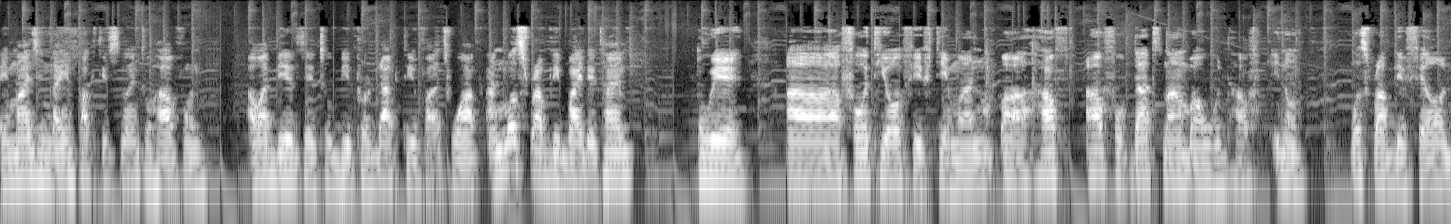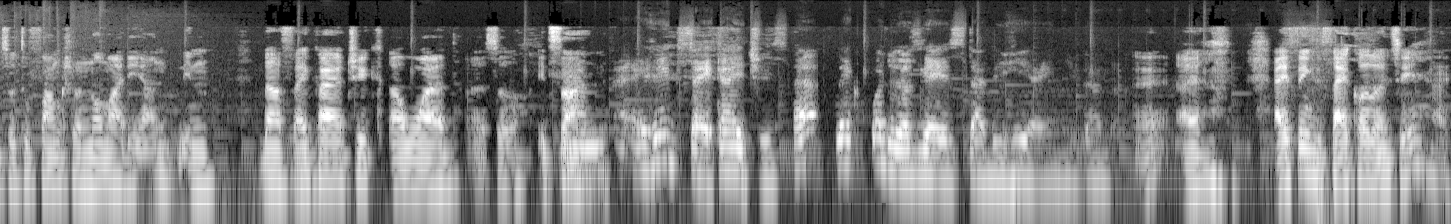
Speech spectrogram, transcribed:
I imagine the impact it's going to have on our ability to be productive at work, and most probably by the time we uh 40 or 50 man uh, half half of that number would have you know most probably failed to, to function normally and in the psychiatric uh, ward uh, so it's uh, Um, I I think psychiatrists, uh, like what do those guys study here in Uganda? Eh, I I think psychology. I-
